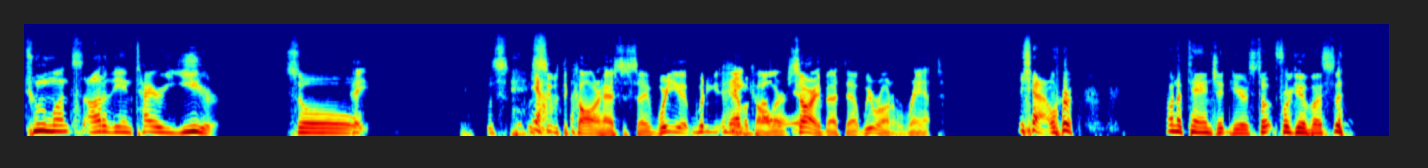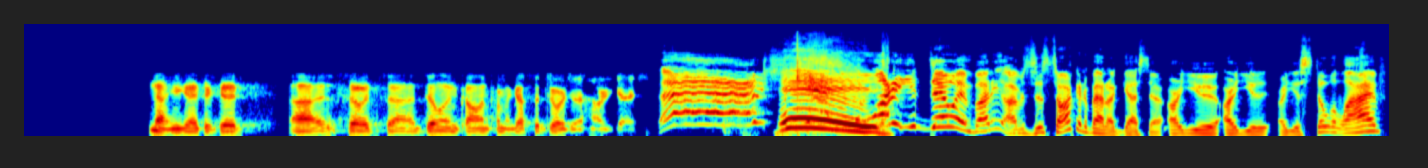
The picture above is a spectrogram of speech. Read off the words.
two months out of the entire year. So Hey, eh. let's let's Yeah. see what the caller has to say. What do you? What do you? have Hey, caller. caller, yeah. Sorry about that. We were on a rant. yeah, we're on a tangent here. So forgive us. No, you guys are good. Uh, so it's uh, Dylan calling from Augusta, Georgia. How are you guys? Ah, shit! Hey! What are you doing, buddy? I was just talking about Augusta. Are you are you are you still alive?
